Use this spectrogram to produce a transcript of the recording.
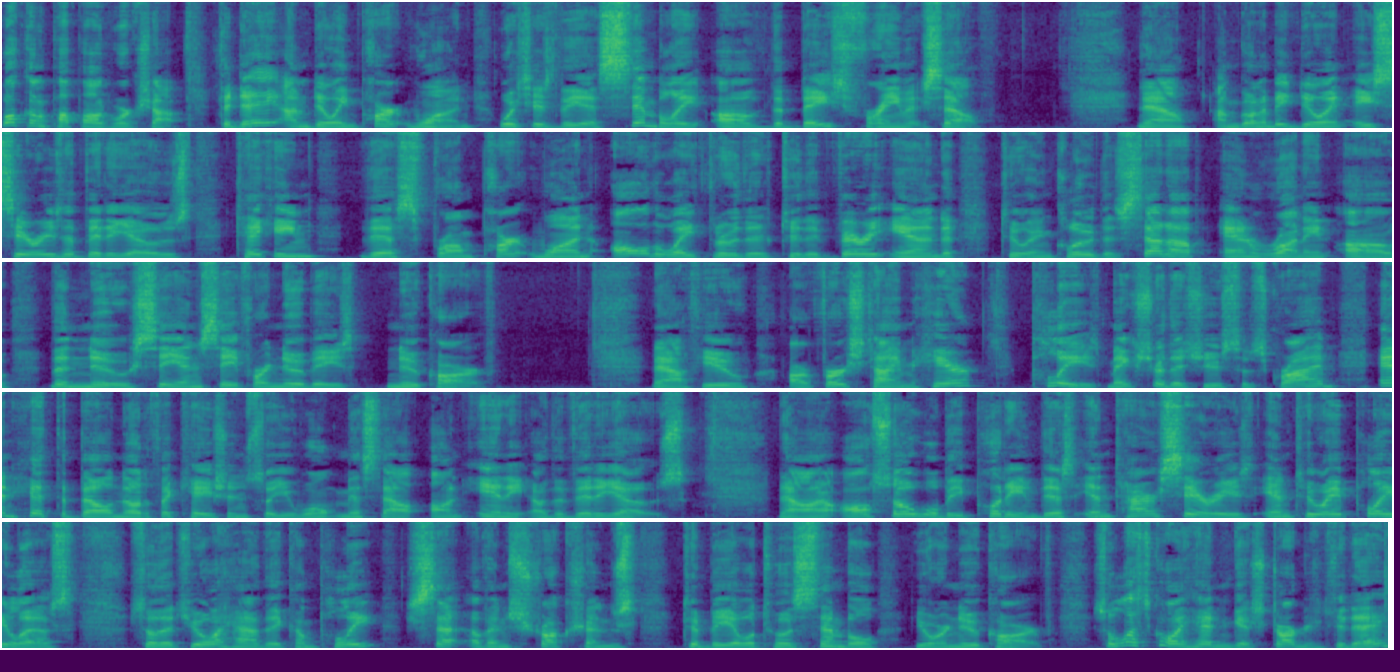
Welcome to Auto Workshop. Today I'm doing part one, which is the assembly of the base frame itself. Now, I'm going to be doing a series of videos taking this from part one all the way through the, to the very end to include the setup and running of the new CNC for Newbies NEW-Carve. Now, if you are first time here, please make sure that you subscribe and hit the bell notification so you won't miss out on any of the videos. Now, I also will be putting this entire series into a playlist so that you'll have a complete set of instructions to be able to assemble your NEW-Carve. So let's go ahead and get started today.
